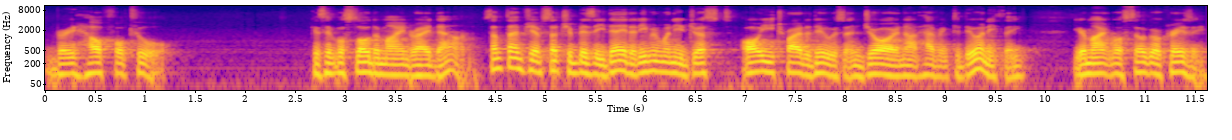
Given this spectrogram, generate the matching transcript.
Very helpful tool because it will slow the mind right down. Sometimes you have such a busy day that even when you just, all you try to do is enjoy not having to do anything, your mind will still go crazy.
